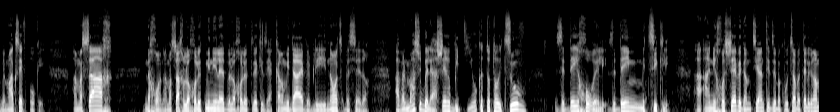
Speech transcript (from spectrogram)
ו MagSafe אוקיי. המסך נכון המסך לא יכול להיות mini LED ולא יכול להיות זה כי זה יקר מדי ובלי notch בסדר. אבל משהו בלאשר בדיוק את אותו עיצוב זה די חורה לי זה די מציק לי. אני חושב וגם ציינתי את זה בקבוצה בטלגרם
